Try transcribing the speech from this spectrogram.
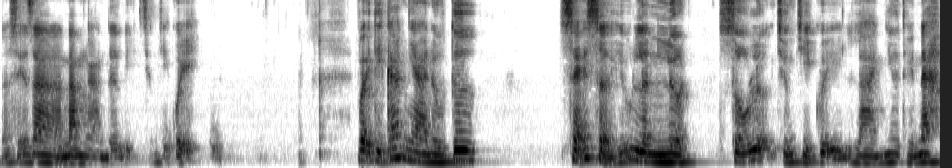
nó sẽ ra là 5.000 đơn vị chứng chỉ quỹ. Vậy thì các nhà đầu tư sẽ sở hữu lần lượt số lượng chứng chỉ quỹ là như thế nào?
